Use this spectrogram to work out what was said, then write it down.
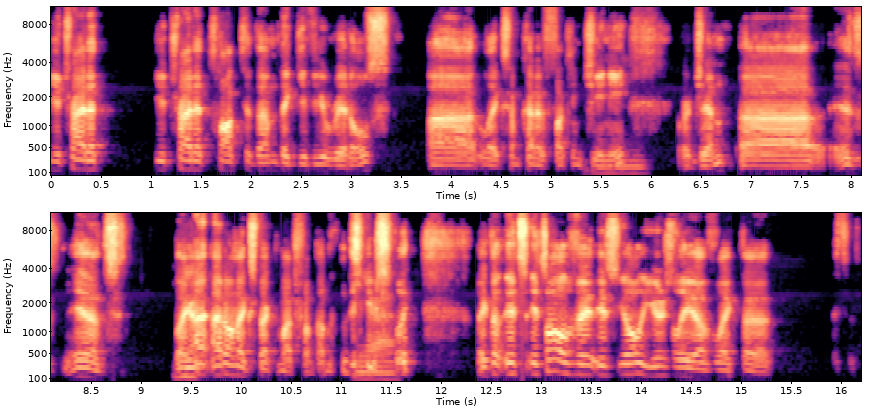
you try to you try to talk to them. They give you riddles, uh, like some kind of fucking genie or Jim. Uh, it's yeah, it's like I, I don't expect much from them Yeah. usually. Like the, it's it's all of it. It's all usually of like the. It's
